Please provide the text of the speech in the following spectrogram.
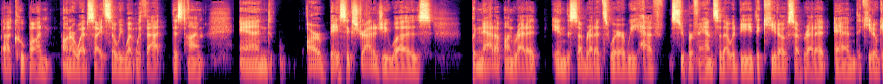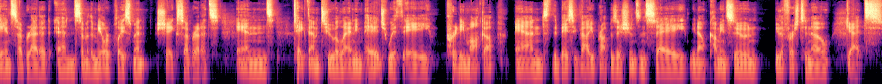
a coupon on our website. So we went with that this time. And our basic strategy was put an ad up on Reddit in the subreddits where we have super fans. So that would be the keto subreddit and the keto gain subreddit and some of the meal replacement shake subreddits and take them to a landing page with a pretty mock up and the basic value propositions and say, you know, coming soon, be the first to know, get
